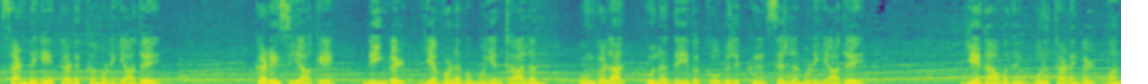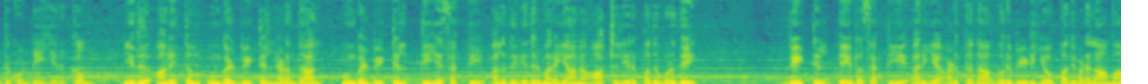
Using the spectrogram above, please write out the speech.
சண்டையை தடுக்க முடியாது. கடைசியாக நீங்கள் எவ்வளவு முயன்றாலும் உங்களால் குல தெய்வ கோவிலுக்கு செல்ல முடியாது. ஏதாவது ஒரு தடங்கள் வந்து கொண்டே இருக்கும். இது அனைத்தும் உங்கள் வீட்டில் நடந்தால் உங்கள் வீட்டில் தீய சக்தி அல்லது எதிர்மறையான ஆற்றல் இருப்பது உறுதி. வீட்டில் தெய்வ சக்தியை அறிய அடுத்ததா ஒரு வீடியோ பதிவிடலாமா?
